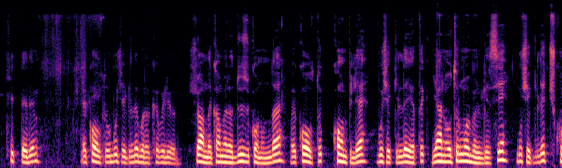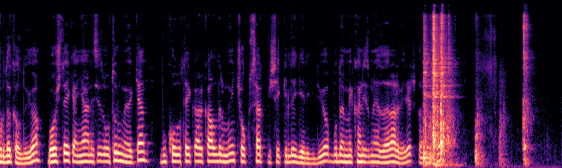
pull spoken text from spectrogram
kilitledim ve koltuğu bu şekilde bırakabiliyorum. Şu anda kamera düz konumda ve koltuk komple bu şekilde yatık. Yani oturma bölgesi bu şekilde çukurda kalıyor. Boştayken yani siz oturmuyorken bu kolu tekrar kaldırmayın. Çok sert bir şekilde geri gidiyor. Bu da mekanizmaya zarar verir.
